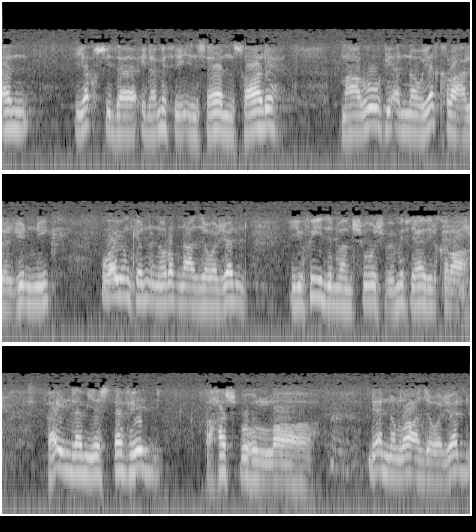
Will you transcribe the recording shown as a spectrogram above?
أن يقصد إلى مثل إنسان صالح معروف بأنه يقرأ على الجن ويمكن أن ربنا عز وجل يفيد الممسوس بمثل هذه القراءة. فإن لم يستفد فحسبه الله. لأن الله عز وجل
